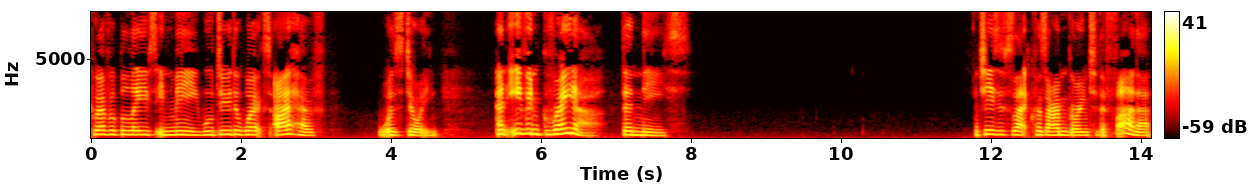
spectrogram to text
Whoever believes in me will do the works I have was doing, and even greater than these. Jesus was like, because I'm going to the Father.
